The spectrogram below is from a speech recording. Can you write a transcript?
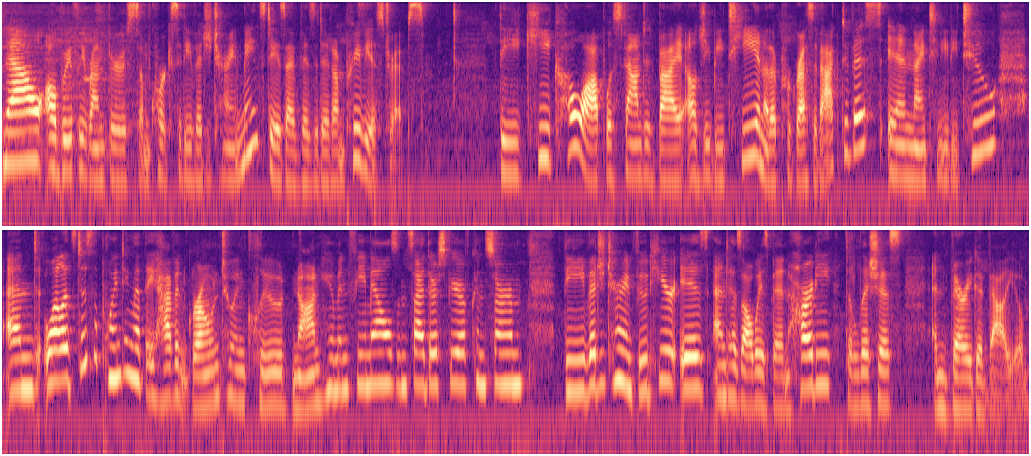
Now I'll briefly run through some Cork City vegetarian mainstays I've visited on previous trips. The Quay Co-op was founded by LGBT and other progressive activists in 1982, and while it's disappointing that they haven't grown to include non-human females inside their sphere of concern, the vegetarian food here is and has always been hearty, delicious, and very good value.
